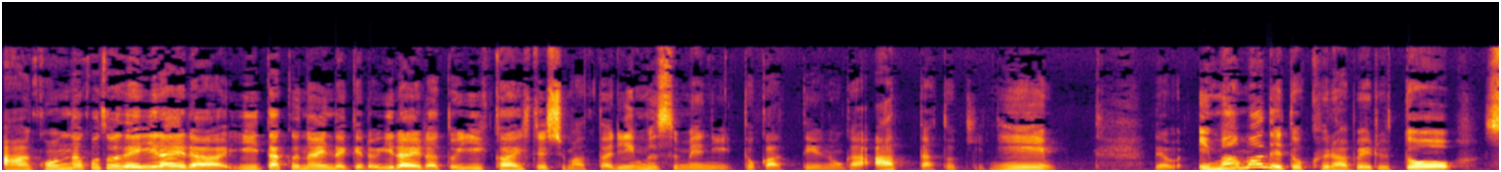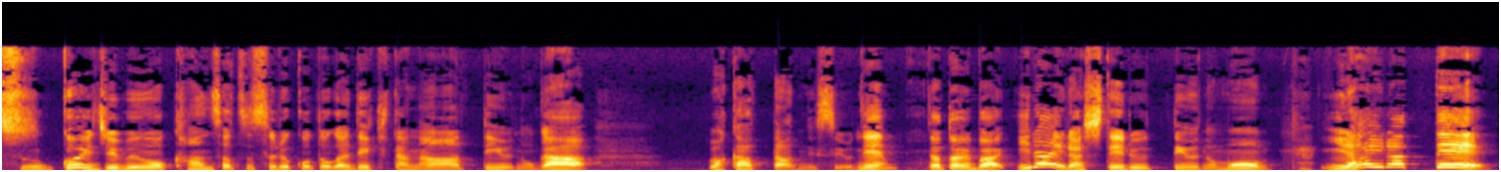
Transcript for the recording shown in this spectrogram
あこんなことでイライラ言いたくないんだけどイライラと言い返してしまったり娘にとかっていうのがあった時にでも今までと比べるとすっごい自分を観察することができたなっていうのが分かったんですよね。例えば、イライラしてるっていうのも、イライラって、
